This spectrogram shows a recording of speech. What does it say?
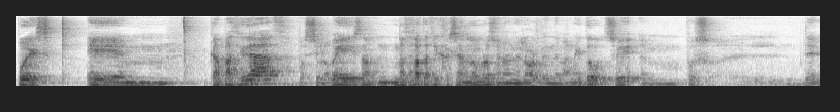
Pues em, capacidad, pues si lo veis, ¿no? hace falta fijarse en el número, sino en el orden de magnitud, ¿sí? Em, pues de,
